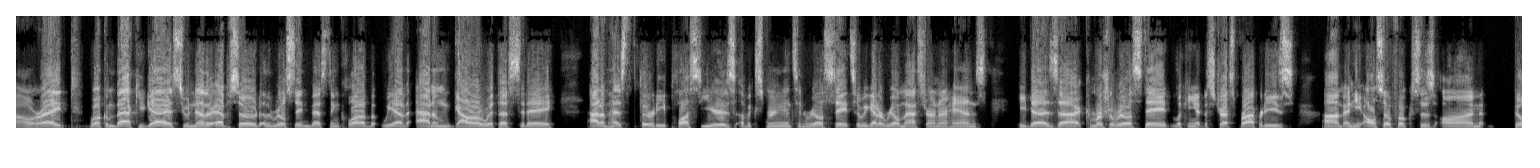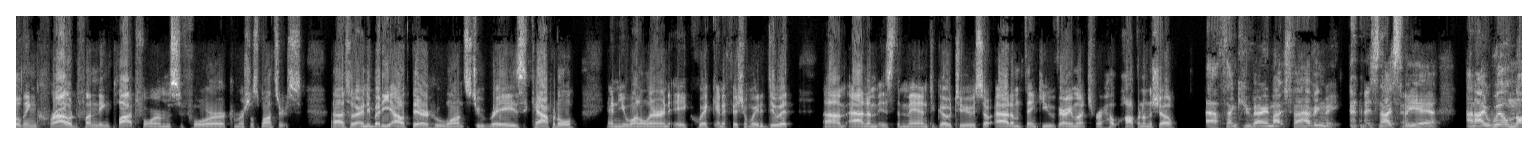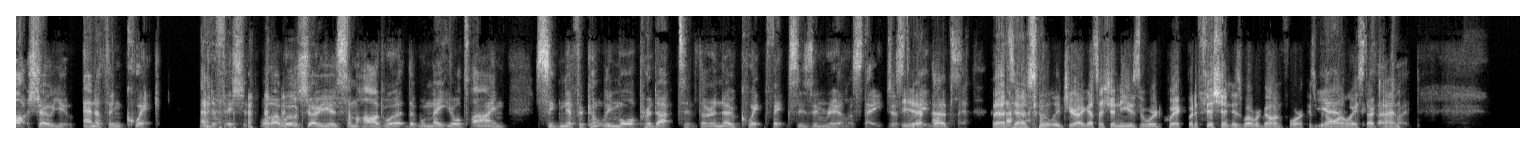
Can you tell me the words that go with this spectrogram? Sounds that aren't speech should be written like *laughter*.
All right. Welcome back, you guys, to another episode of the Real Estate Investing Club. We have Adam Gower with us today. Adam has 30 plus years of experience in real estate. So we got a real master on our hands. He does uh, commercial real estate, looking at distressed properties. Um, and he also focuses on building crowdfunding platforms for commercial sponsors. Uh, so anybody out there who wants to raise capital and you want to learn a quick and efficient way to do it, um, Adam is the man to go to. So, Adam, thank you very much for help, hopping on the show. Uh, thank you very much for having me. *clears throat* it's nice to be here. And I will not show you anything quick and efficient. *laughs* what I will show you is some hard work that will make your time significantly more productive. There are no quick fixes in real estate. Just to yeah, make that that's clear. that's *laughs* absolutely true. I guess I shouldn't use the word quick, but efficient is what we're going for because we don't want to waste our time.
